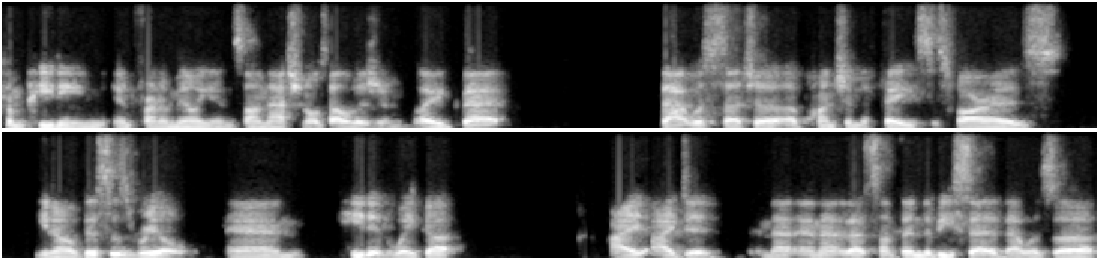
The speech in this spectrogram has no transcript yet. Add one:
competing in front of millions on national television. Like that that was such a, a punch in the face as far as, you know, this is real. And he didn't wake up. I I did. And that and that, that's something to be said. That was a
